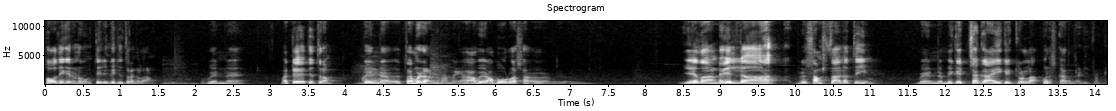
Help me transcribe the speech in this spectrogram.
സ്വാതികിരണവും തെലുങ്ക് ചിത്രങ്ങളാണ്. പിന്നെ മറ്റേ ചിത്രം പിന്നെ തമിഴാണ്. അപൂർവ ഏതാണ്ട് എല്ലാ സംസ്ഥാനത്തെയും പിന്നെ മികച്ച ഗായികയ്ക്കുള്ള പുരസ്കാരം നേടിയിട്ടുണ്ട്.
